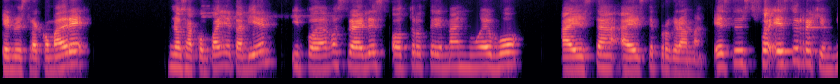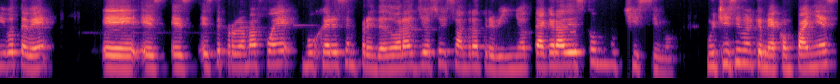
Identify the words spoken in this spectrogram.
que nuestra comadre nos acompañe también y podamos traerles otro tema nuevo a, esta, a este programa. Esto es, fue, esto es Región Vivo TV. Eh, es, es, este programa fue Mujeres Emprendedoras. Yo soy Sandra Treviño. Te agradezco muchísimo muchísimo el que me acompañes.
